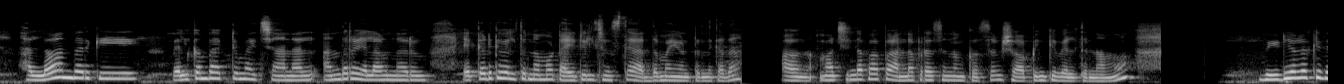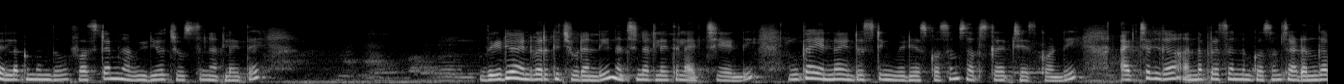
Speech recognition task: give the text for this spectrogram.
హలో అందరికీ welcome back to my channel. అందరూ ఎలా ఉన్నారు? ఎక్కడికి వెళ్తున్నామో టైటిల్ చూస్తే అర్థమై ఉంటుంది కదా? అవును మా చిన్న పాప అన్నప్రసన్నం కోసం షాపింగ్కి వెళ్తున్నాము. వీడియోలోకి వెళ్ళకముందు ఫస్ట్ టైం నా వీడియో చూస్తున్నట్లయితే వీడియో ఎండ్ వరకు చూడండి. నచ్చినట్లయితే లైక్ చేయండి. ఇంకా ఎన్నో ఇంట్రెస్టింగ్ వీడియోస్ కోసం సబ్స్క్రైబ్ చేసుకోండి. యాక్చువల్గా అన్నప్రసన్నం కోసం సడన్గా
